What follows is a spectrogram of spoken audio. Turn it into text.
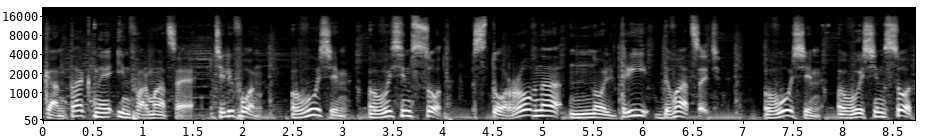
Контактная информация. Телефон 8 800 100 ровно 0320. 8 800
